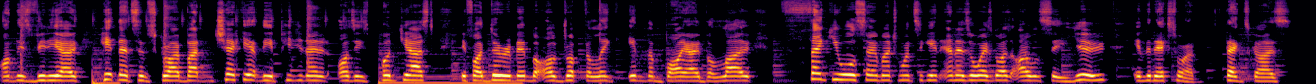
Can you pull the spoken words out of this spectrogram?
on this video. Hit that subscribe button. Check out the Opinionated Aussies podcast. If I do remember, I'll drop the link in the bio below. Thank you all so much once again. And as always, guys, I will see you in the next one. Thanks, guys.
